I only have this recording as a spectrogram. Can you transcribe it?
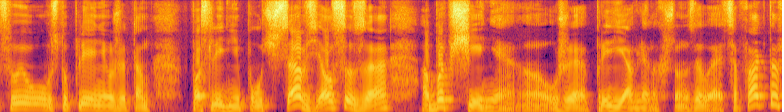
своего выступления, уже там в последние полчаса, взялся за обобщение э, уже предъявленных, что называется, фактов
